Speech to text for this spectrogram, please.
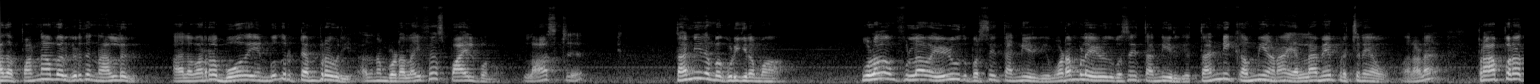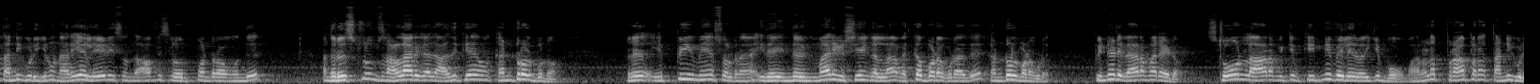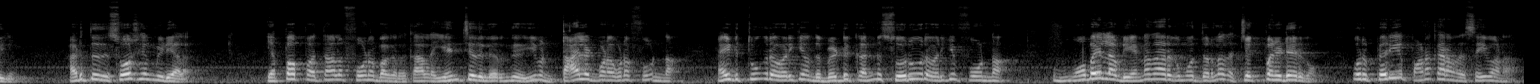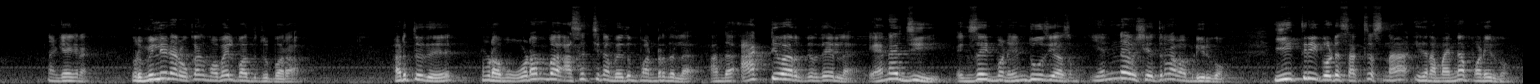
அதை பண்ணாமல் இருக்கிறது நல்லது. அதில் வர்ற போதை என்பது ஒரு டெம்ப்ரவரி அது நம்மளோட லைஃப்பை ஸ்பாயில் பண்ணும். லாஸ்ட்டு தண்ணி நம்ம குடிக்கிறோமா? உலகம் ஃபுல்லாக எழுபது பர்சன்ட் தண்ணி இருக்குது உடம்புல எழுபது பர்சன்ட் தண்ணி இருக்குது தண்ணி கம்மியானால் எல்லாமே பிரச்சனையாகும். அதனால் ப்ராப்பராக தண்ணி குடிக்கணும். நிறைய லேடிஸ் வந்து ஆஃபீஸில் ஒர்க் பண்ணுறவங்க வந்து அந்த ரெஸ்ட் ரூம்ஸ் நல்லா இருக்காது. அதுக்கே கண்ட்ரோல் பண்ணுவாங்க. எப்பயுமே சொல்கிறேன் இதை இந்த மாதிரி விஷயங்கள்லாம் வெக்கப்படக்கூடாது கண்ட்ரோல் பண்ணக்கூடாது. பின்னாடி வேறு மாதிரி ஆகிடும் ஸ்டோனில் ஆரம்பிக்கும் கிட்னி ஃபெயிலியர் வரைக்கும் போகும். அதனால் ப்ராப்பராக தண்ணி குடிக்கணும். அடுத்தது சோஷியல் மீடியாவில் எப்போ பார்த்தாலும் ஃபோனை பார்க்குறது. காலைல எஞ்சதுலேருந்து ஈவன் டாய்லெட் போனால் கூட ஃபோன் தான். நைட்டு தூங்குற வரைக்கும் அந்த பெட்டு கண்ணு சொருகிற வரைக்கும் ஃபோன் தான். மொபைலில் அப்படி என்னதான் இருக்குமோ தெரில அதை செக் பண்ணிகிட்டே இருக்கும். ஒரு பெரிய பணக்காரன் அதை செய்வானா? நான் கேட்குறேன் ஒரு மில்லியனர் உட்காந்து மொபைல் பார்த்துட்டு இருப்பாரா? அடுத்தது நம்மளோட உடம்பை அசைச்சு நம்ம எதுவும் பண்ணுறதில்ல அந்த ஆக்டிவாக இருக்கிறதே இல்லை. எனர்ஜி எக்ஸைட்மெண்ட் எந்தூசியாசம் என்ன விஷயத்தில் நம்ம அப்படி இருக்கோம். இ த்ரீ கோட்டு சக்ஸஸ்னால் இதை நம்ம என்ன பண்ணியிருக்கோம்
